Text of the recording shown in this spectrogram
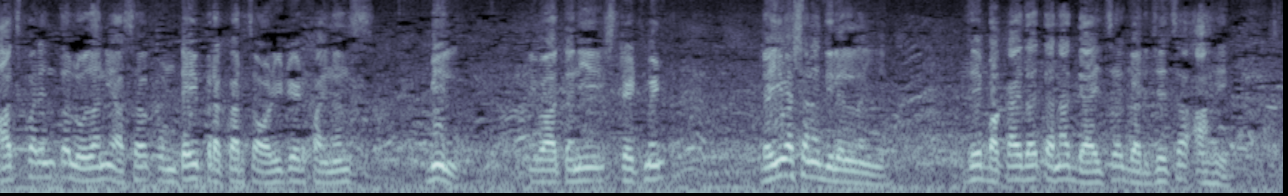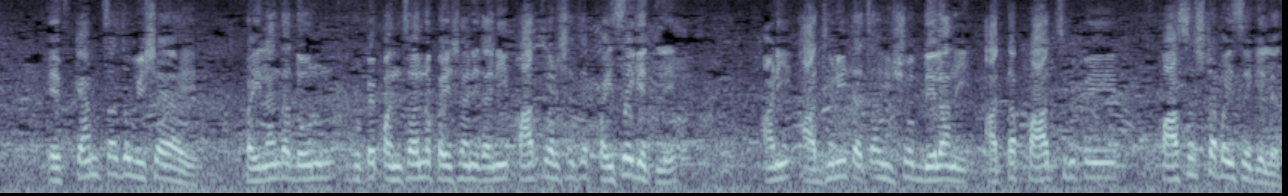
आजपर्यंत लोधानी असं कोणत्याही प्रकारचं ऑडिटेड फायनान्स बिल किंवा त्यांनी स्टेटमेंट रहिवाशांना दिलेलं नाही आहे जे बकायदा त्यांना द्यायचं गरजेचं आहे. एफ कॅम्पचा जो विषय आहे पहिल्यांदा दोन रुपये पंचावन्न पैशांनी त्यांनी पाच वर्षाचे पैसे घेतले आणि अजूनही त्याचा हिशोब दिला नाही. आता पाच रुपये पासष्ट पैसे गेलेत.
